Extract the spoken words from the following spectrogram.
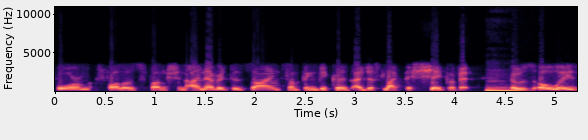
form follows function. I never designed something because I just liked the shape of it. Mm. It was always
